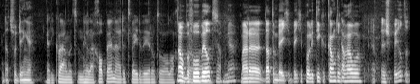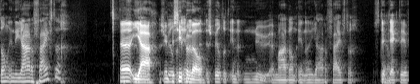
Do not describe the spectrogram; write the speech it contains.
Dat soort dingen. Ja, die kwamen toen heel erg op hè, na de Tweede Wereldoorlog. Nou, wel, bijvoorbeeld. eh, ja. Maar eh, dat een beetje. Een beetje politieke kant op Ja. houden. En speelt het dan in de jaren 50? Eh, ja, in Speelt het principe het- wel. Speelt het in het nu, en maar dan in een jaren 50 Stijl. detective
